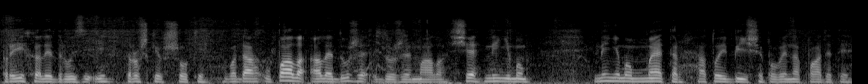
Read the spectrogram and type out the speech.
Приїхали, друзі, і трошки в шокі. Вода упала, але дуже-дуже мало. Ще мінімум, мінімум метр, а то й більше повинна падати.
